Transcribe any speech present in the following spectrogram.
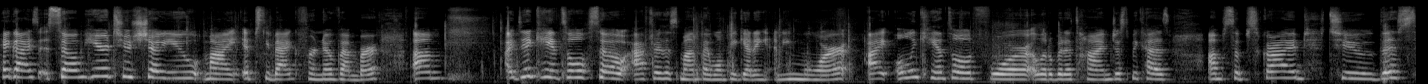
Hey guys, so I'm here to show you my Ipsy bag for November. Um, I did cancel, so after this month I won't be getting any more. I only canceled for a little bit of time just because I'm subscribed to this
